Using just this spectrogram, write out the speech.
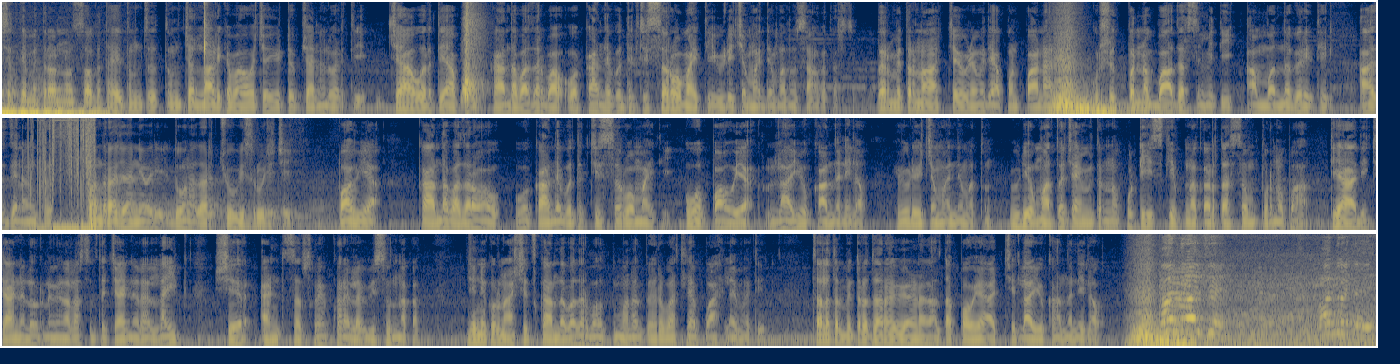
शेतकरी मित्रांनो स्वागत आहे तुमचं तुमच्या लाडक्या भावाच्या यूट्यूब चॅनलवरती ज्यावरती आपण कांदा बाजार भाव व कांद्याबद्दलची सर्व माहिती व्हिडिओच्या माध्यमातून सांगत असतो. तर मित्रांनो आजच्या व्हिडिओमध्ये आपण पाहणार कृषी उत्पन्न बाजार समिती अहमदनगर येथील आज दिनांक पंधरा जानेवारी दोन हजार चोवीस रोजीचे पाहूया कांदा बाजार भाव व कांद्याबद्दलची सर्व माहिती व पाहूया लाईव्ह कांदा निलाव व्हिडिओच्या माध्यमातून. व्हिडिओ महत्त्वाचे आहे मित्रांनो कुठेही स्किप न करता संपूर्ण पहा. त्याआधी चॅनलवर नवीन आला असेल तर चॅनलला लाईक शेअर अँड सबस्क्राईब करायला विसरू नका. जेणेकरून असेच कांदा बाजार भाव तुम्हाला घर बसल्या पाहायला मिळतील. चला तर मित्र जरा वेळ न घालता पाहूया आजचे लाईव्ह कांदा निलाव पंधराशे! पंधराशे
